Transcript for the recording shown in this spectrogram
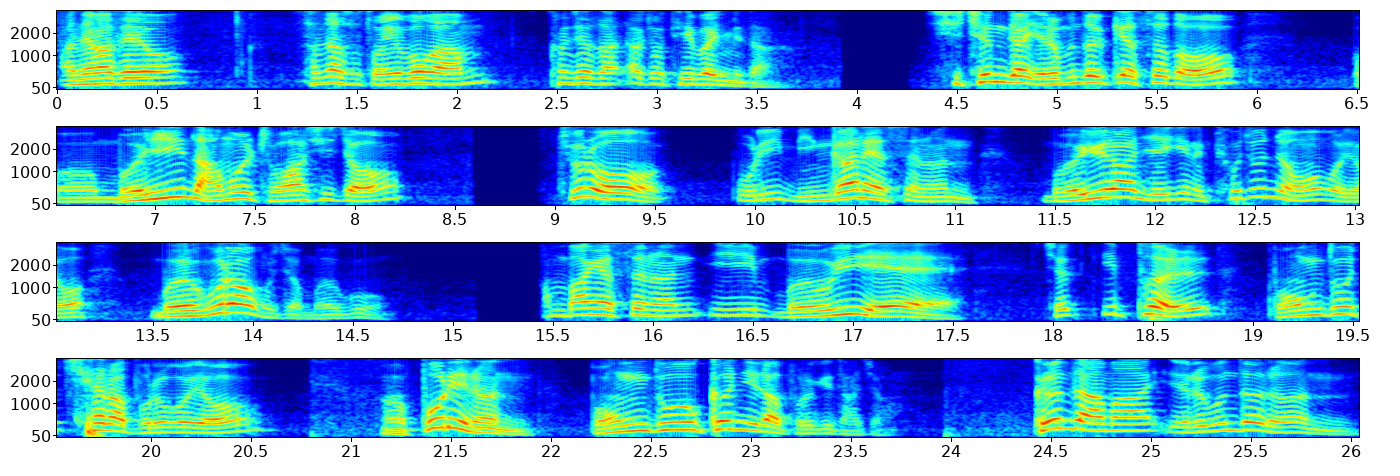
안녕하세요. 산자수 동의보감 컨세상 약조 TV입니다. 시청자 여러분들께서도 어, 머위나물 좋아하시죠? 주로 우리 민간에서는 머위라는 얘기는 표준 용어고요. 머구라고 그러죠. 머구. 한방에서는 이 머위에 즉 잎을 봉두채라 부르고요. 어, 뿌리는 봉두건이라 부르기도 하죠. 그런데 아마 여러분들은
